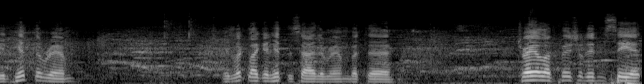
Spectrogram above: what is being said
it hit the rim. It looked like it hit the side of the rim, but the trail official didn't see it.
